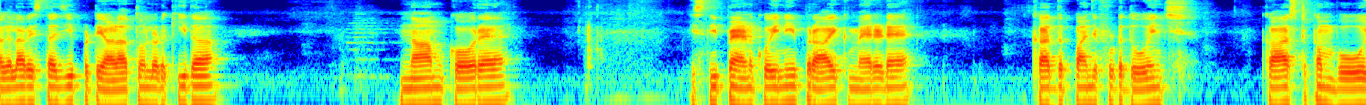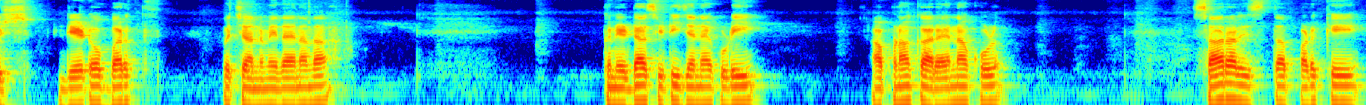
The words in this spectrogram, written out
ਅਗਲਾ ਰਿਸ਼ਤਾ ਜੀ ਪਟਿਆਲਾ ਤੋਂ ਲੜਕੀ ਦਾ। ਨਾਮ ਕੌਰ ਹੈ। ਇਸ ਦੀ ਭੈਣ ਕੋਈ ਨਹੀਂ, ਭਰਾ ਇੱਕ ਮੈਰਿਡ ਹੈ। ਕੱਦ 5 foot 2 inch caste Kamboj date of birth 95 ਦਾ ਇਹਨਾਂ ਦਾ। ਕੈਨੇਡਾ ਸਿਟੀਜ਼ਨ ਹੈ ਕੁੜੀ, ਆਪਣਾ ਘਰ ਹੈ ਇਹਨਾਂ ਕੋਲ। ਸਾਰਾ ਰਿਸ਼ਤਾ ਪੜ੍ਹ ਕੇ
